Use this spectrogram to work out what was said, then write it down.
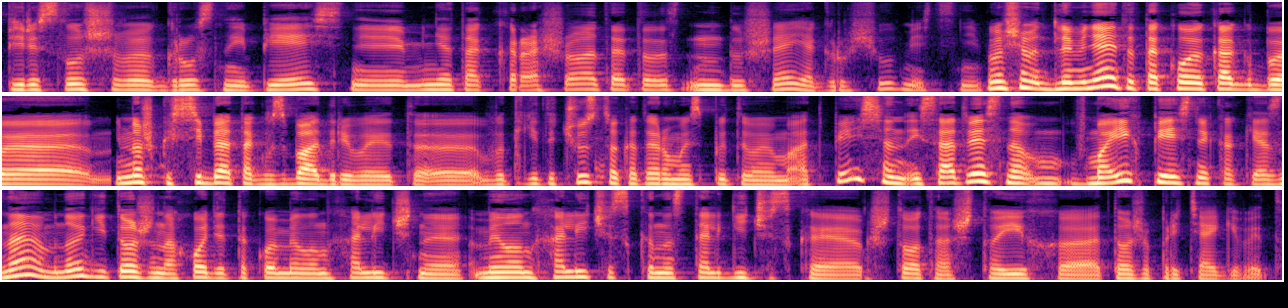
переслушиваю грустные песни. Мне так хорошо от этого на душе, я грущу вместе с ним. В общем, для меня это такое как бы немножко себя так взбадривает. Э, вот какие-то чувства, которые мы испытываем от песен. И, соответственно, в моих песнях, как я знаю, многие тоже находят такое меланхоличное, меланхолическо-ностальгическое что-то, что их э, тоже притягивает.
